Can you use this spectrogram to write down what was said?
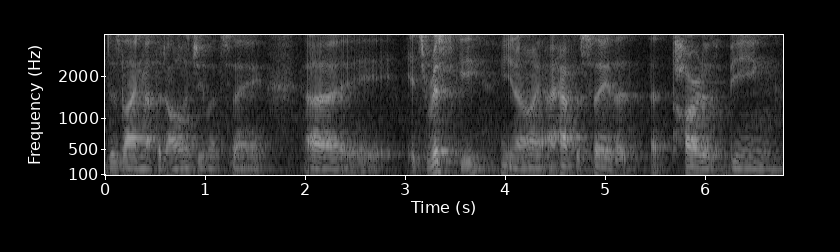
design methodology, let's say, uh, it's risky. You know, I, I, have to say that, that part of being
